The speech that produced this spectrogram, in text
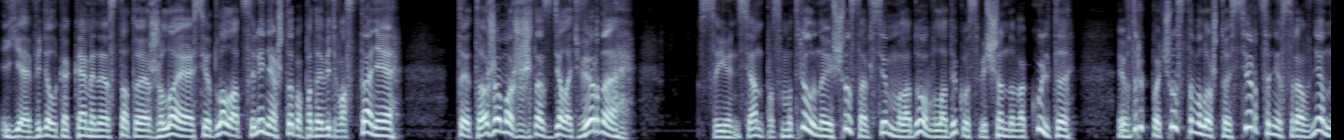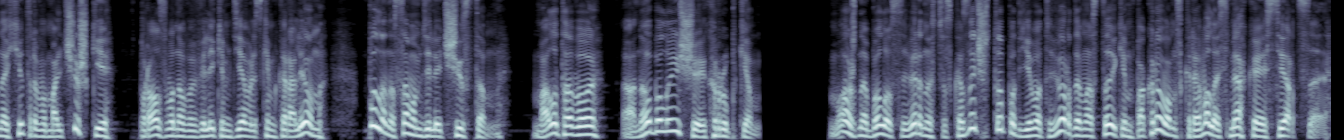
«Я видел, как каменная статуя жилая оседлала оцеление, чтобы подавить восстание. Ты тоже можешь это сделать, верно?» Саюньсян посмотрела на еще совсем молодого владыку священного культа и вдруг почувствовала, что сердце несравненно хитрого мальчишки, прозванного Великим Дьявольским Королем, было на самом деле чистым. Мало того, оно было еще и хрупким. Можно было с уверенностью сказать, что под его твердым и стойким покровом скрывалось мягкое сердце.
